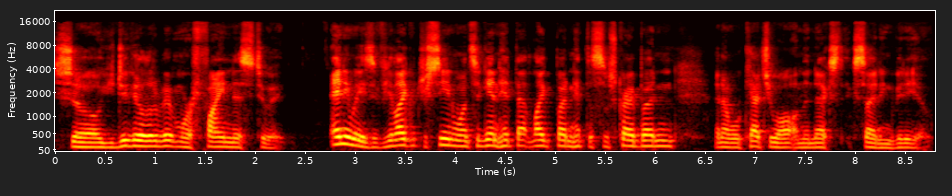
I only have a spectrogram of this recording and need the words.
So you do get a little bit more fineness to it. Anyways, if you like what you're seeing, once again, hit that like button, hit the subscribe button, and I will catch you all on the next exciting video.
